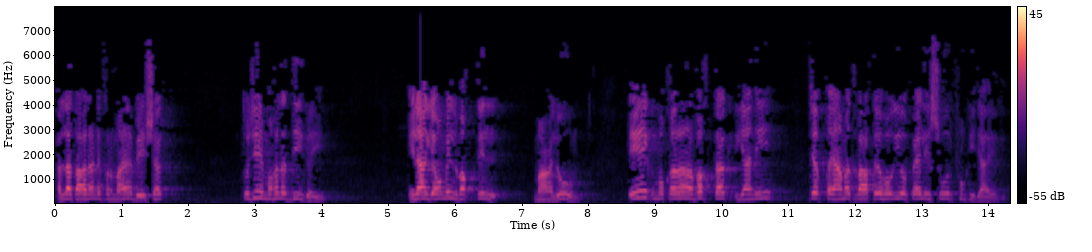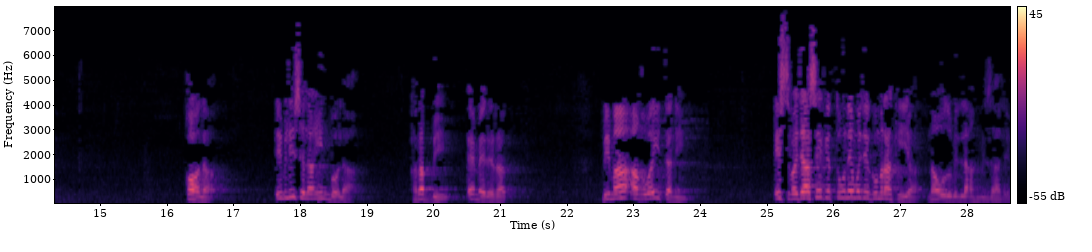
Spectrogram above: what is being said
اللہ تعالی نے فرمایا، بے شک تجھے مہلت دی گئی۔ الا یوم الوقت معلوم ایک مقررہ وقت تک یعنی جب قیامت واقع ہوگی، وہ پہلی سور پھونکی جائے گی۔ قولا ابلی سلائن بولا، ربی، اے میرے رب بیما اغوئی تنی اس وجہ سے کہ تو نے مجھے گمراہ کیا۔ نعوذ باللہ من ظالم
